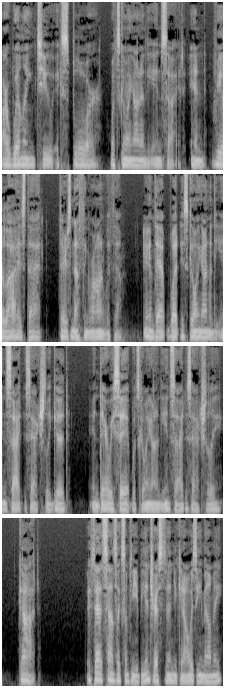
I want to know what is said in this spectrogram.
are willing to explore what's going on in the inside and realize that there's nothing wrong with them and that what is going on in the inside is actually good. And dare we say it, what's going on in the inside is actually God. If that sounds like something you'd be interested in, you can always email me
